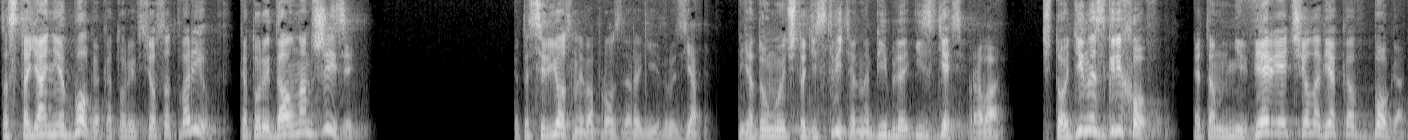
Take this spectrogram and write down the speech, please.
состояние Бога, который все сотворил, который дал нам жизнь. Это серьезный вопрос, дорогие друзья. Я думаю, что действительно Библия и здесь права, что один из грехов – это неверие человека в Бога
